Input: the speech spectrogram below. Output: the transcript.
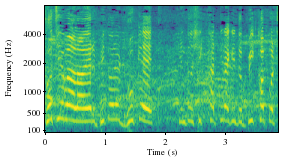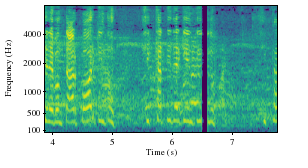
সচিবালয়ের ভিতরে ঢুকে কিন্তু শিক্ষার্থীরা কিন্তু বিক্ষোভ করছেন এবং তারপর কিন্তু শিক্ষার্থীদের কিন্তু শিক্ষা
